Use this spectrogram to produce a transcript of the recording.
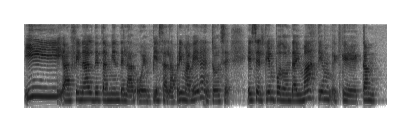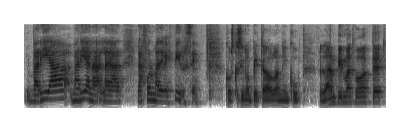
y al final de también de la o empieza la primavera, entonces es el tiempo donde hay más tiempo que varía varía la, la, la forma de vestirse. Koska silloin pitää olla niin kuin lämpimät vaatteet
